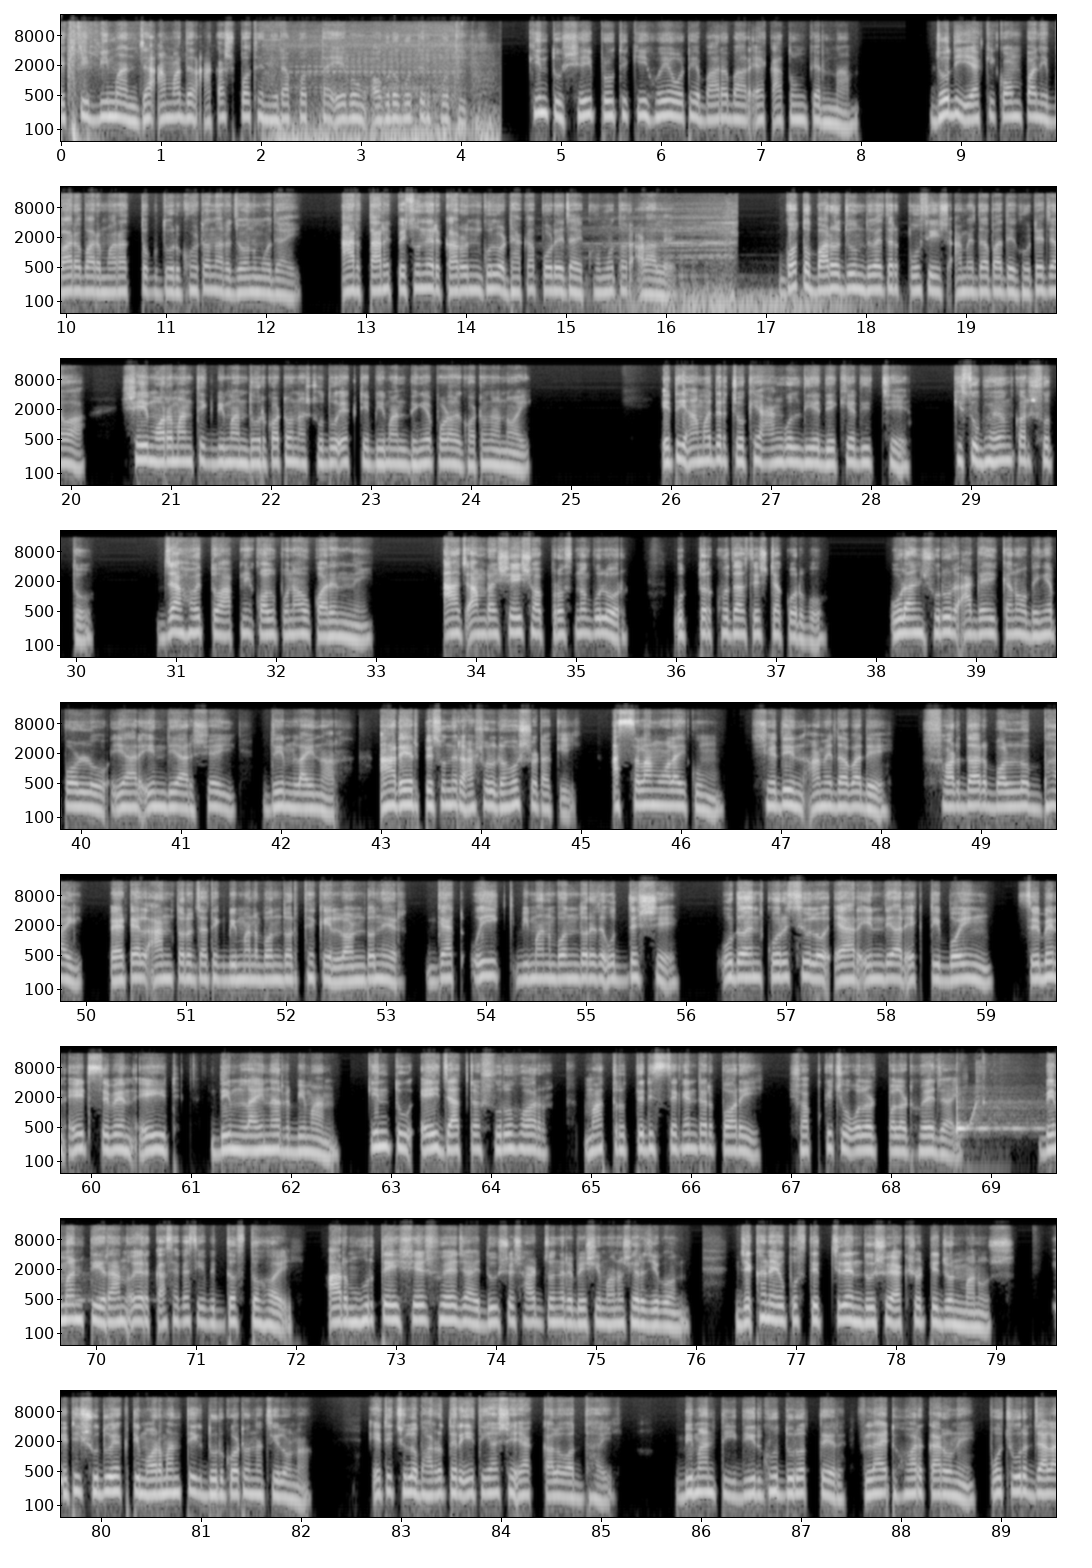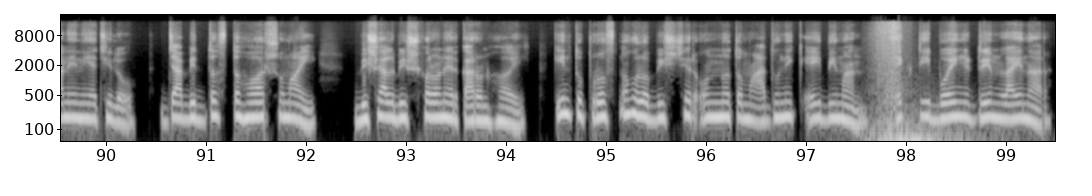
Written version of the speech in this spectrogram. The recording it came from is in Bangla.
একটি বিমান যা আমাদের আকাশপথে নিরাপত্তা এবং অগ্রগতির প্রতীক। কিন্তু সেই প্রতীকই হয়ে ওঠে বারবার এক আতঙ্কের নাম। যদি একই কোম্পানি বারবার মারাত্মক দুর্ঘটনার জন্ম দেয়, আর তার পেছনের কারণগুলো ঢাকা পড়ে যায় ক্ষমতার আড়ালে। গত বারো জুন দু হাজার পঁচিশ আমেদাবাদে ঘটে যাওয়া সেই মর্মান্তিক বিমান দুর্ঘটনা শুধু একটি বিমান ভেঙে পড়ার ঘটনা নয়, এটি আমাদের চোখে আঙ্গুল দিয়ে দেখিয়ে দিচ্ছে কিছু ভয়ঙ্কর সত্য, যা হয়তো আপনি কল্পনাও করেননি। আজ আমরা সেই সব প্রশ্নগুলোর উত্তর খোঁজার চেষ্টা করব। উড়ান শুরুর আগেই কেন ভেঙে পড়ল এয়ার ইন্ডিয়ার সেই ড্রিম লাইনার আর এর পেছনের আসল রহস্যটা কি? আসসালামু আলাইকুম। সেদিন আমেদাবাদে সর্দার বল্লভভাই প্যাটেল আন্তর্জাতিক বিমানবন্দর থেকে লন্ডনের গ্যাট উইক বিমানবন্দরের উদ্দেশ্যে উড্ডয়ন করেছিল এয়ার ইন্ডিয়ার একটি Boeing seven eight seven eight Dreamliner বিমান। কিন্তু এই যাত্রা শুরু হওয়ার মাত্র তিরিশ সেকেন্ডের পরেই সবকিছু ওলটপালট হয়ে যায়। বিমানটি রানওয়ের কাছাকাছি বিধ্বস্ত হয় আর মুহূর্তেই শেষ হয়ে যায় দুইশো ষাট জনের বেশি মানুষের জীবন, যেখানে উপস্থিত ছিলেন দুইশো একষট্টি জন মানুষ। এটি শুধু একটি মর্মান্তিক দুর্ঘটনা ছিল না, এটি ছিল ভারতের ইতিহাসে এক কালো অধ্যায়। বিমানটি দীর্ঘ দূরত্বের ফ্লাইট হওয়ার কারণে প্রচুর জ্বালানি নিয়েছিল, যা বিধ্বস্ত হওয়ার সময় বিশাল বিস্ফোরণের কারণ হয়। কিন্তু প্রশ্ন হলো, বিশ্বের অন্যতম আধুনিক এই বিমান, একটি বোয়িং ড্রিম লাইনার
